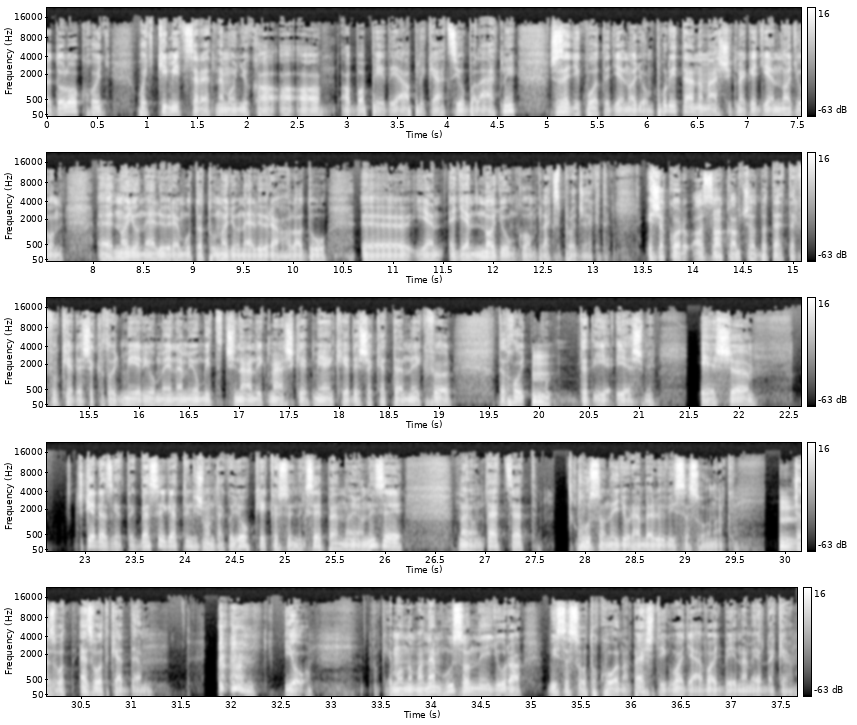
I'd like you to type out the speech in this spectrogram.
dolog, hogy, hogy ki mit szeretne mondjuk a, a, a, abba a PDA applikációba látni, és az egyik volt egy ilyen nagyon puritán, a másik meg egy ilyen nagyon, nagyon előremutató, nagyon előre haladó, ilyen, egy ilyen nagyon komplex projekt. És akkor azzal kapcsolatban tettek föl kérdéseket, hogy miért jó, miért nem jó, mit csinálnék másképp, milyen kérdéseket tennék föl, tehát hogy, hmm. tehát ilyesmi. És és kérdezgettek, beszélgettünk, és mondták, hogy oké, okay, köszönjük szépen, nagyon izé, nagyon tetszett, 24 órán belül visszaszólnak. Hmm. És ez volt, ez volt keddem. Jó. Oké, okay, mondom, ha nem 24 óra, visszaszóltok holnap estig, vagy A, vagy B, nem érdekel.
